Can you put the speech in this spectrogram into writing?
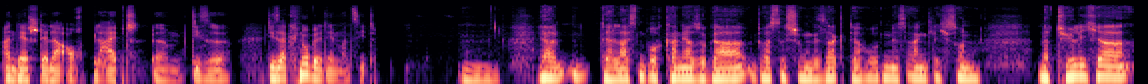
an der Stelle auch bleibt, ähm, diese, dieser Knubbel, den man sieht. Hm. Ja, der Leistenbruch kann ja sogar, du hast es schon gesagt, der Hoden ist eigentlich so ein natürlicher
